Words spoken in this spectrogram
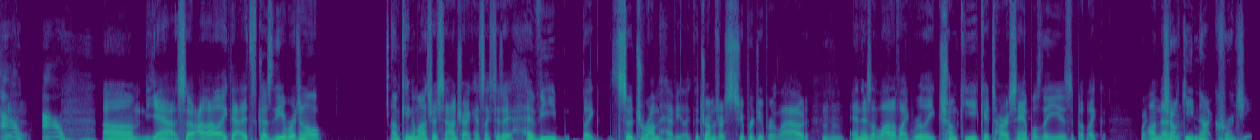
Ow! Ow! Um, yeah, so I, I like that. It's because the original um, King of Monsters soundtrack has like such a heavy, like so drum heavy. Like the drums are super duper loud, Mm-hmm. and there's a lot of like really chunky guitar samples they use. But like on the chunky, not crunchy.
